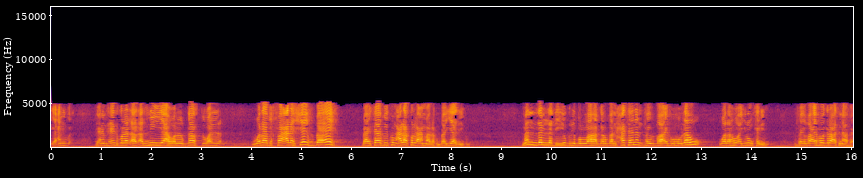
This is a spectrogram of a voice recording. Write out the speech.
يعني يعني مثل تقول النية والقصد وال ولا بيخفى على شيء فبايش بيكافيكم على كل أعمالكم بيجازيكم من ذا الذي يقرض الله قرضا حسنا فيضاعفه له وله أجر كريم. فيضاعفه قراءة نافع.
